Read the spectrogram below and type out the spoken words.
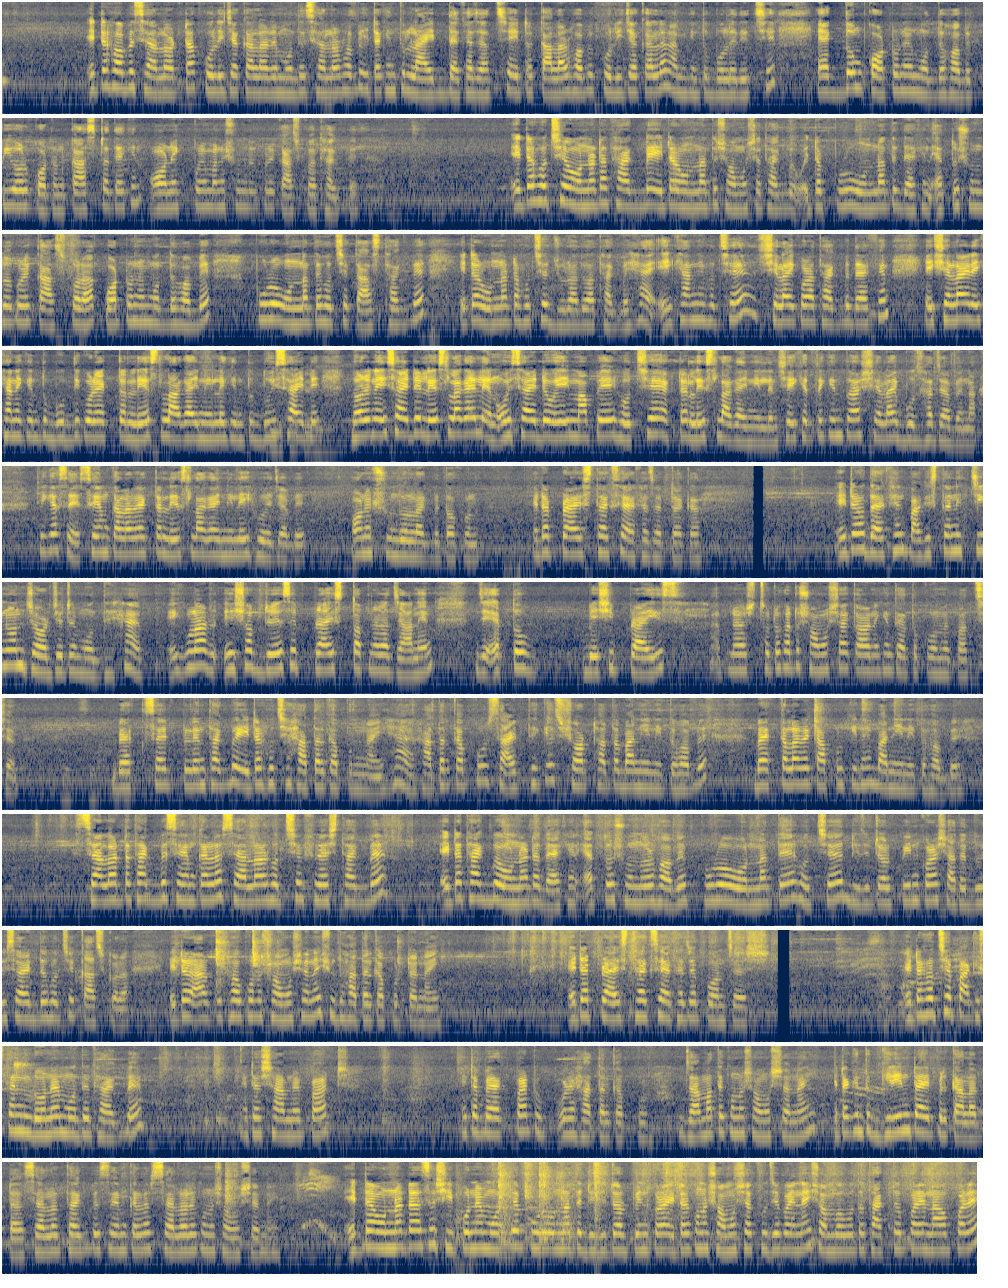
এটা হবে স্যালোয়ারটা, কলিজা কালারের মধ্যে স্যালোয়ার হবে। এটা কিন্তু লাইট দেখা যাচ্ছে। এটার কালার হবে কলিজা কালার, আমি কিন্তু বলে দিচ্ছি। একদম কটনের মধ্যে হবে পিওর কটন কাজটা দেখেন, অনেক পরিমাণে সুন্দর করে কাজ করা থাকবে। এটা হচ্ছে ওড়নাটা থাকবে এটার ওড়নাতে সমস্যা থাকবে। এটা পুরো ওড়নাতে দেখেন এত সুন্দর করে কাজ করা কটনের মধ্যে হবে পুরো ওড়নাতে হচ্ছে কাজ থাকবে। এটার ওড়নাটা হচ্ছে জোড়া দেওয়া থাকবে। হ্যাঁ এইখানে হচ্ছে সেলাই করা থাকবে দেখেন। এই সেলাইয়ের এখানে কিন্তু বুদ্ধি করে একটা লেস লাগাই নিলে কিন্তু দুই সাইডে ধরেন এই সাইডে লেস লাগাইলেন ওই সাইডেও এই মাপে হচ্ছে একটা লেস লাগাই নিলেন। সেই ক্ষেত্রে কিন্তু আর সেলাই বোঝা যাবে না। ঠিক আছে? সেম কালারে একটা লেস লাগাই নিলেই হয়ে যাবে। অনেক সুন্দর লাগবে তখন। এটা প্রাইস থাকছে এক হাজার টাকা। এটাও দেখেন পাকিস্তানি চিনন জর্জেটের মধ্যে। হ্যাঁ এগুলার এইসব ড্রেসের প্রাইস তো আপনারা জানেন যে এত বেশি প্রাইস আপনার ছোটোখাটো সমস্যার কারণে কিন্তু এত কমে পাচ্ছেন। ব্যাক সাইড প্লেন থাকবে এটা হচ্ছে হাতার কাপড় নাই। হ্যাঁ হাতার কাপড় সাইড থেকে শর্ট হাতা বানিয়ে নিতে হবে। ব্যাক কালারের কাপড় কিনে বানিয়ে নিতে হবে। স্যালোয়ারটা থাকবে সেম কালার স্যালোয়ার হচ্ছে ফ্রেশ থাকবে। এটা থাকবে ওড়নাটা দেখেন, এত সুন্দর হবে। পুরো ওড়নাতে হচ্ছে ডিজিটাল প্রিন্ট করা, সাথে দুই সাইড দিয়ে হচ্ছে কাজ করা। এটার আর কোথাও কোনো সমস্যা নেই, শুধু হাতার কাপড়টা নাই। এটার প্রাইস থাকছে এক হাজার পঞ্চাশ। এটা হচ্ছে পাকিস্তান লোনের মধ্যে থাকবে। এটা সামনের পার্ট এটা ব্যাক পার্ট উপরে হাতার কাপড়। জামাতে কোনো সমস্যা নাই। এটা কিন্তু গ্রিন টাইপের কালারটা স্যালোর থাকবে সেম কালার স্যালোরে কোনো সমস্যা নেই। এটা ওড়নাটা আছে শিপনের মধ্যে, পুরো ওড়নাতে ডিজিটাল প্রিন্ট করা। এটার কোনো সমস্যা খুঁজে পাই নাই, সম্ভবত থাকতেও পারে, নাও পারে।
